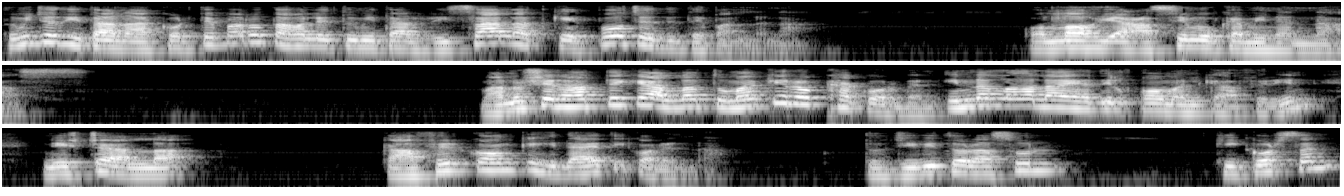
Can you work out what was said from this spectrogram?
তুমি যদি তা না করতে পারো, তাহলে তুমি তার রিসালাতকে পৌঁছে দিতে পারলে না। আল্লাহ আসিমুকা মিনান নাস। মানুষের হাত থেকে আল্লাহ তোমাকে রক্ষা করবেন। ইন্নাল্লাহ কম আল কাফিরিন। নিশ্চয় আল্লাহ কাফির কমকে হিদায়তই করেন না। তো জীবিত রাসুল কি করছেন?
